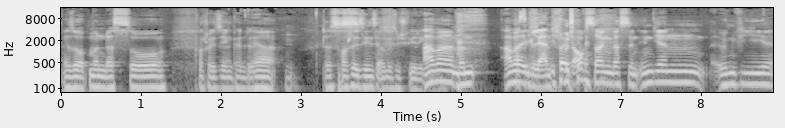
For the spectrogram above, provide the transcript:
Also ob man das so, pauschalisieren könnte. ja, das Pauschalisieren ist ja auch ein bisschen schwierig. Aber man, aber ich, ich würde auch sagen, dass in Indien irgendwie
